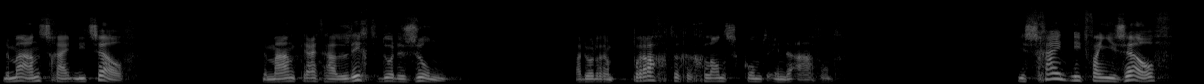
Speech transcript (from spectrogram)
De maan schijnt niet zelf. De maan krijgt haar licht door de zon, waardoor er een prachtige glans komt in de avond. Je schijnt niet van jezelf.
